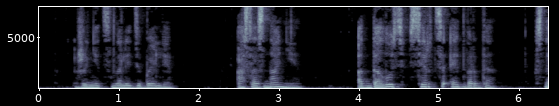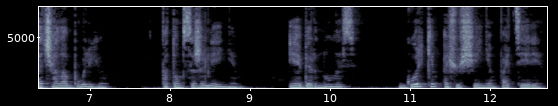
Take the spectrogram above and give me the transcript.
— жениться на леди Белли. Осознание отдалось в сердце Эдварда сначала болью, потом сожалением и обернулось горьким ощущением потери.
